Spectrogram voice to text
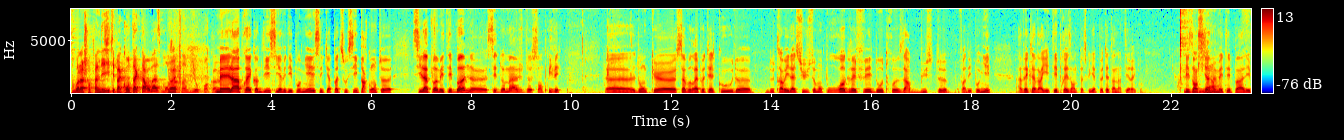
Voilà Chantal, n'hésitez pas, contact monjardinbio.com. Mais là après, comme dit, s'il y avait des pommiers, c'est qu'il n'y a pas de souci. Par contre, euh, si la pomme était bonne, euh, c'est dommage de s'en priver. donc ça vaudrait peut-être le coup de, de travailler là-dessus justement pour regreffer d'autres arbustes, enfin des pommiers, avec la variété présente, parce qu'il y a peut-être un intérêt. Quoi. Les anciens ne mettaient pas les,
